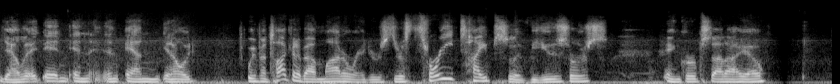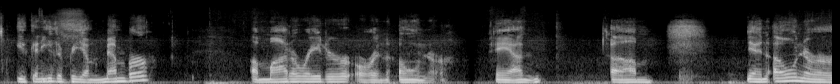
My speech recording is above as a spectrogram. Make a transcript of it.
Yeah. And, and, and, and you know, we've been talking about moderators. There's three types of users in groups.io. You can either be a member, a moderator, or an owner. And um, an owner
